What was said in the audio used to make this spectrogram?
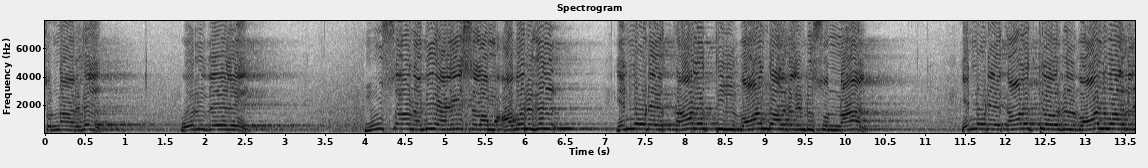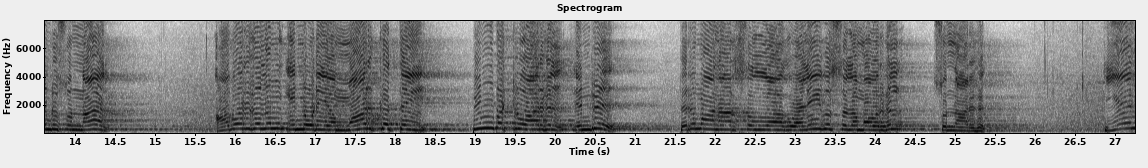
சொன்னார்கள் ஒருவேளை மூசா நபி அலைசலாம் அவர்கள் என்னுடைய காலத்தில் வாழ்ந்தார்கள் என்று சொன்னால் என்னுடைய காலத்தில் அவர்கள் வாழ்வார்கள் என்று சொன்னால் அவர்களும் என்னுடைய மார்க்கத்தை பின்பற்றுவார்கள் என்று பெருமானார் சொல்லாஹு அலைவசல்லம் அவர்கள் சொன்னார்கள். ஏன்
